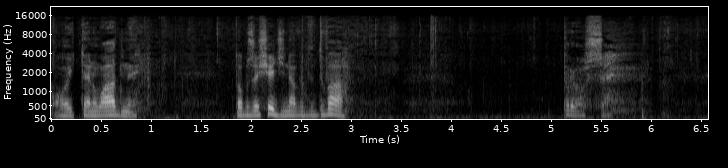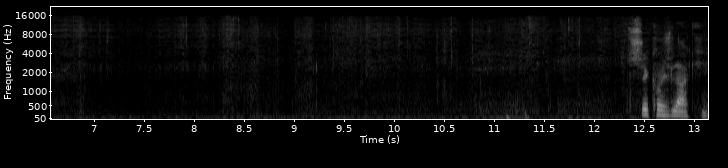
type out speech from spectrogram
Oj, ten ładny. Dobrze siedzi, nawet dwa. Proszę. Trzy koźlaki.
